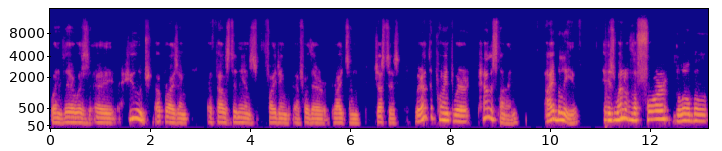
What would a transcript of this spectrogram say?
when there was a huge uprising of Palestinians fighting uh, for their rights and justice, we're at the point where Palestine, I believe, is one of the four global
